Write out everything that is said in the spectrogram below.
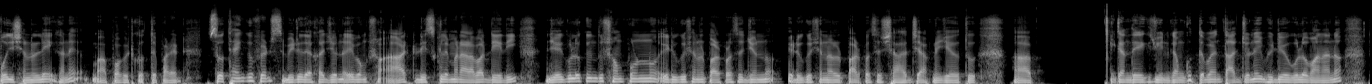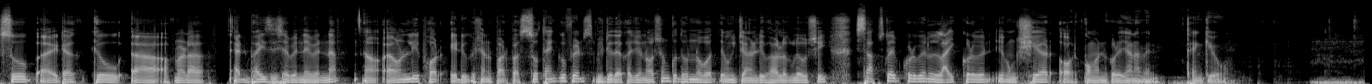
পজিশনালি এখানে প্রফিট করতে পারেন। So thank you friends video দেখার জন্য এবং আরেকটা ডিসক্লেমার আবার দিয়ে দিই যে এগুলো কিন্তু সম্পূর্ণ এডুকেশনাল পারপাসের জন্য এডুকেশনাল পারপাসের সাহায্যে আপনি যেহেতু এখান থেকে কিছু ইনকাম করতে পারেন, তার জন্যই ভিডিওগুলো বানানো। সো এটা কেউ আপনারা অ্যাডভাইস হিসেবে নেবেন না only for educational purpose so thank you friends video দেখার জন্য অসংখ্য ধন্যবাদ এবং চ্যানেলটি ভালো লাগলে অবশ্যই সাবস্ক্রাইব করবেন লাইক করবেন এবং শেয়ার অর কমেন্ট করে জানাবেন। Thank you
